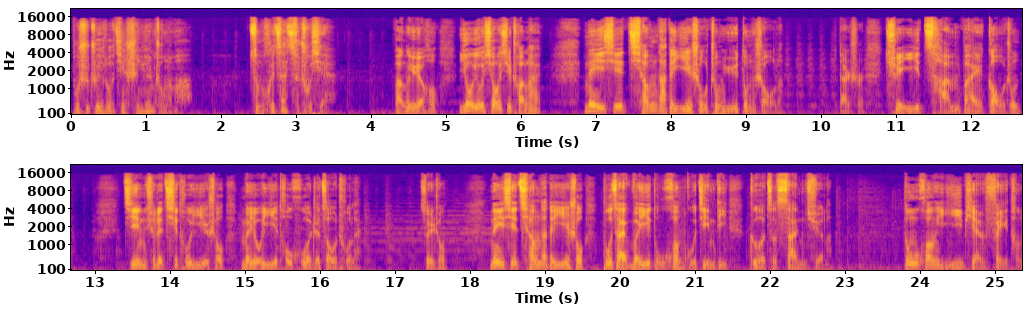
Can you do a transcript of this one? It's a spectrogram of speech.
不是坠落进深渊中了吗？怎么会再次出现？半个月后，又有消息传来，那些强大的异兽终于动手了，但是却以惨败告终。进去了七头异兽，没有一头活着走出来。最终，那些强大的异兽不再围堵荒古禁地，各自散去了。东荒一片沸腾，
